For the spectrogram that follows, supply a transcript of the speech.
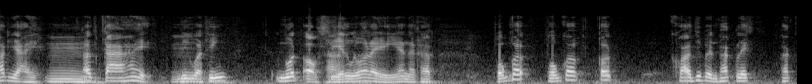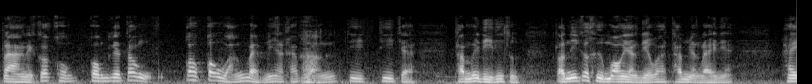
พักใหญ่อืมถ้ากาให้ดีกว่าทิ้งงดออกเสียงหรือว่าอะไรอย่างเงี้ยนะครับ ผมก็ผมก็ก็ความที่เป็นพักเล็กพักกลางเนี่ยก็คงคงจะต้องก็ก็หวังแบบนี้นะครับ หวังที่ที่จะทำให้ดีที่สุด ตอนนี้ก็คือมองอย่างเดียวว่าทำอย่างไรเนี่ยให้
